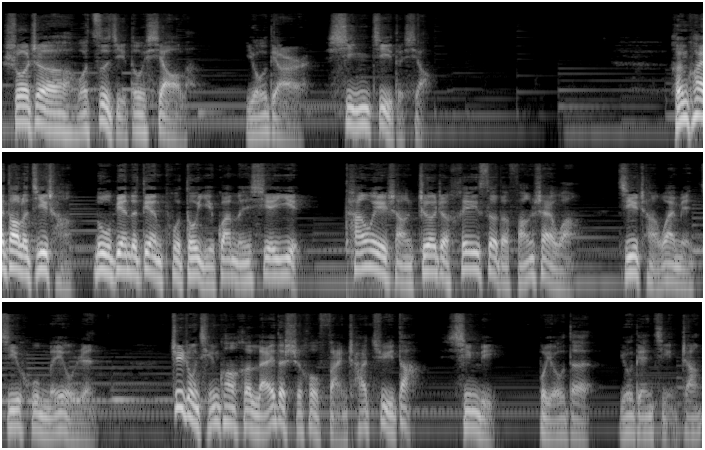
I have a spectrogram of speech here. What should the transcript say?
说这我自己都笑了，有点心悸的笑。很快到了机场，路边的店铺都已关门歇业，摊位上遮着黑色的防晒网，机场外面几乎没有人。这种情况和来的时候反差巨大，心里不由得有点紧张。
